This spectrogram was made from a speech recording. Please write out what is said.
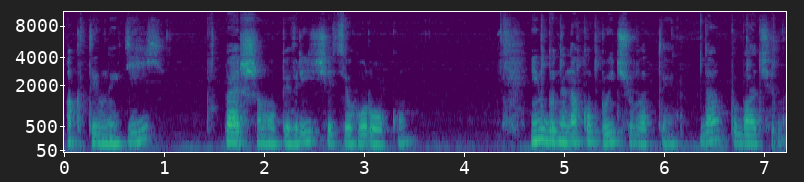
активних дій в першому півріччі цього року. Він буде накопичувати, да? побачили?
